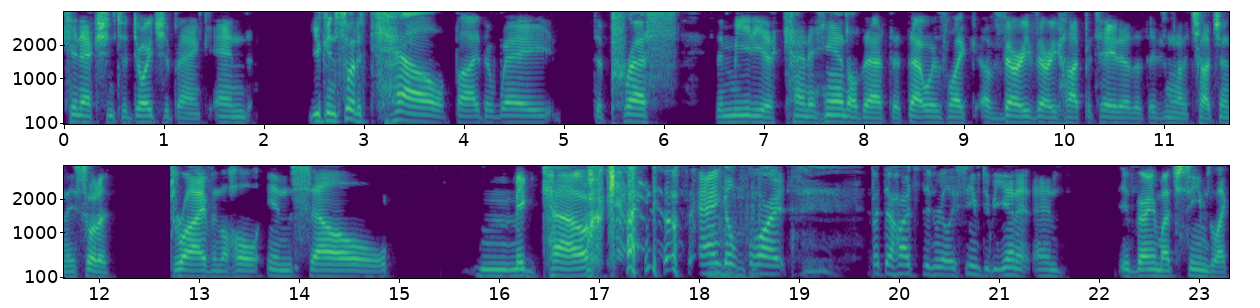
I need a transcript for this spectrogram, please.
connection to Deutsche Bank. And you can sort of tell by the way the press, the media kind of handled that, that that was like a very, very hot potato that they didn't want to touch. And they sort of drive in the whole incel MGTOW kind of angle for it, but their hearts didn't really seem to be in it, and it very much seemed like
